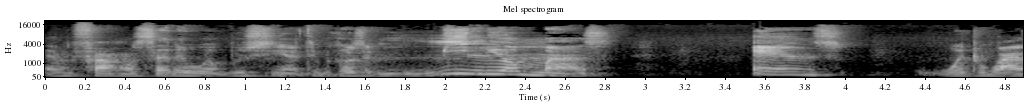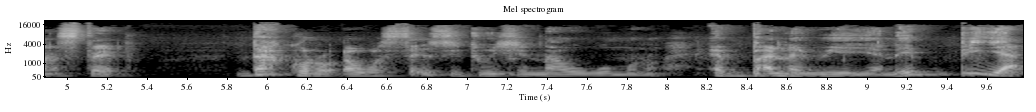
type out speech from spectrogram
ɛmfa ho sɛde w'abusua because million miles ends with one step da koro ɛwɔ sɛ situation na wowɔ mu no ɛba na wieɛ no. Ebia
